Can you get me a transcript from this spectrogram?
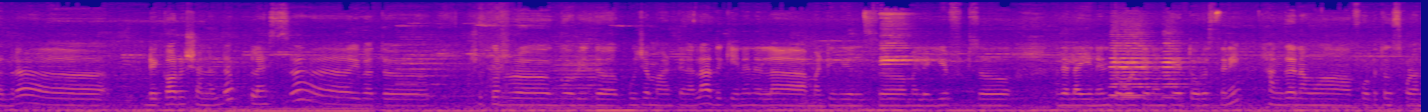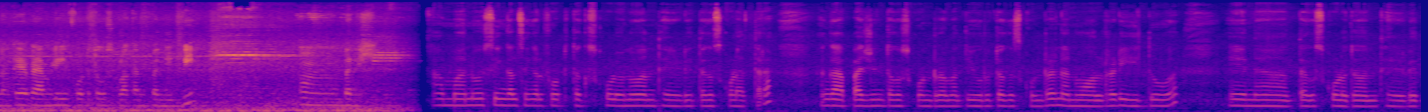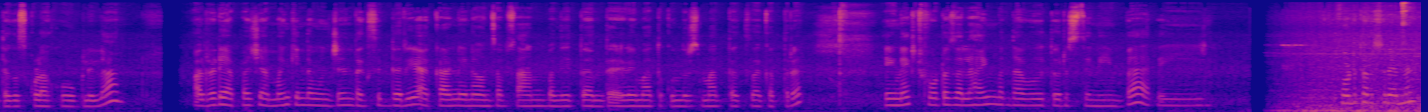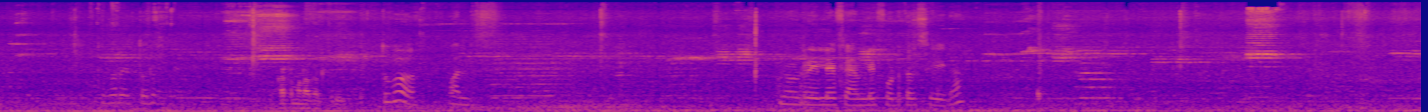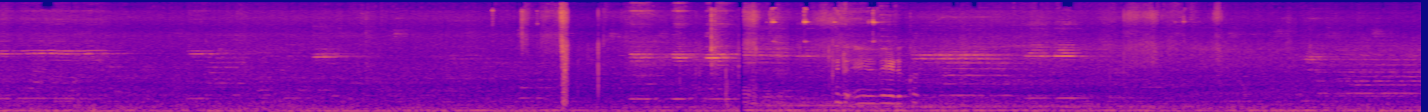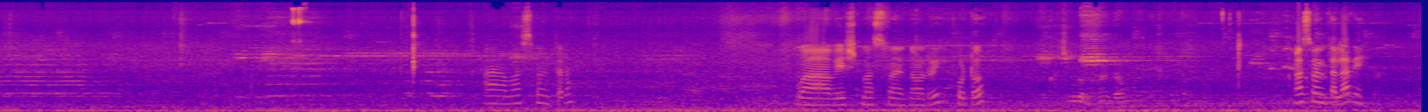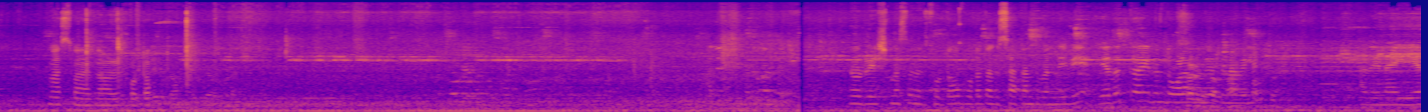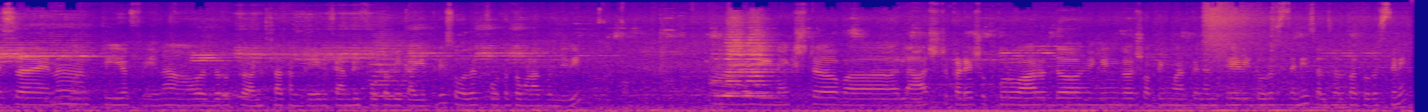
ಅಂತಂದ್ರೆ ಡೆಕೋರೇಷನ್ ಅಂದ್ರೆ ಪ್ಲಸ್ ಇವತ್ತು ಶುಕ್ರ ಗೌರಿದ ಪೂಜೆ ಮಾಡ್ತೇನಲ್ಲ, ಅದಕ್ಕೆ ಏನೇನೆಲ್ಲ ಮಟೀರಿಯಲ್ಸ್ ಆಮೇಲೆ ಗಿಫ್ಟ್ಸ್ ಅದೆಲ್ಲ ಏನೇನು ತೊಗೊಳ್ತೇನೆ ಅಂತ ಹೇಳಿ ತೋರಿಸ್ತೀನಿ. ಹಂಗೆ ನಾವು ಫೋಟೋ ತೆಗೆಸ್ಕೊಳ್ಳೋಣಂತೆ ಫ್ಯಾಮ್ಲಿ ಫೋಟೋ ತೆಗೆಸ್ಕೊಳಕಂತ ಬಂದಿದ್ವಿ. ಬರ್ರಿ. ಅಮ್ಮನೂ ಸಿಂಗಲ್ ಸಿಂಗಲ್ ಫೋಟೋ ತೆಗೆಸ್ಕೊಳ್ಳೋನು ಅಂತ ಹೇಳಿ ತೆಗೆಸ್ಕೊಳತ್ತಾರ. ಹಂಗೆ ಅಪ್ಪಾಜಿನ ತೆಗೆಸ್ಕೊಂಡ್ರು, ಮತ್ತು ಇವರು ತೆಗೆಸ್ಕೊಂಡ್ರೆ, ನಾನು ಆಲ್ರೆಡಿ ಇದ್ದು ಏನು ತೆಗೆಸ್ಕೊಳ್ಳೋದು ಅಂತ ಹೇಳಿ ತೆಗೆಸ್ಕೊಳಕ್ಕೆ ಹೋಗಲಿಲ್ಲ. ಆಲ್ರೆಡಿ ಅಪ್ಪಾಜಿ ಅಮ್ಮಂಗಿಂತ ಮುಂಚೆನೇ ತೆಗ್ಸಿದ್ದೆ ರೀ. ಆ ಕಣ್ಣೇನೋ ಒಂದು ಸ್ವಲ್ಪ ಸಾನ್ ಬಂದಿತ್ತು ಅಂತ ಹೇಳಿ ಮತ್ತು ಕುಂದ್ರಿಸಿ ಮತ್ತೆ ತೆಗ್ಸಕತ್ರ. ಈಗ ನೆಕ್ಸ್ಟ್ ಫೋಟೋಸ್ ಎಲ್ಲ ಹೆಂಗೆ ಬಂದಾವು ತೋರಿಸ್ತೀನಿ. ಬರ್ರಿ. ಫೋಟೋ ತೋರಿಸ್ರಿ ಅದನ್ನ ತಗೋರಿ ತೋರಿಸ್. ಕಟ್ ಮಾಡೋದಲ್ರಿ ತಗೋ ಒಂದು ನೋಡ್ರಿ ಇಲ್ಲೇ ಫ್ಯಾಮಿಲಿ ಫೋಟೋ ತರಿಸಿ ಈಗ. ಇದು ಹಿಡ್ಕೊ ಹಾಂ ಮಸ್ತ್ ಬಂತಾರ ವಾ ಎಷ್ಟು ಮಸ್ತ್ ಬಂದೈತೆ ನೋಡ್ರಿ ಫೋಟೋ ಹಚ್ಬಿಡೋಣ ಗಮ್ ಮಸ್ತ್ ಬಂತಲ್ಲ ರೀ ಮಸ್ತ್ ಬಂದೈತೆ ನೋಡ್ರಿ ಫೋಟೋ ಮಸ್ತ್ ಬಂದೈತೆ ಫೋಟೋ ಫೋಟೋ ತೆಗ್ಸಾಕಂತ ಬಂದೀವಿ. ಎದಕ್ಕೆ ಇದನ್ನ ತೊಗೊಳಕ್ ನಾವಿಲ್ಲಿ? ಅದೇನ ಇ ಎಸ್ ಏನೋ ಪಿ ಎಫ್ ಏನೋ ಅದ್ರಕ್ಕೆ ಅನ್ಸಾಕಂತ ಹೇಳಿ ಫ್ಯಾಮಿಲಿ ಫೋಟೋ ಬೇಕಾಗಿತ್ತು ರೀ ಸೊ ಅದಕ್ಕೆ ಫೋಟೋ ತೊಗೊಳಕ್ಕೆ ಬಂದೀವಿ ನೆಕ್ಸ್ಟ್ ಲಾಸ್ಟ್ ಕಡೆ ಶುಕ್ರವಾರದ ಹೆಂಗೆ ಹೆಂಗೆ ಶಾಪಿಂಗ್ ಮಾಡ್ತೇನೆ ಅಂತ ಹೇಳಿ ತೋರಿಸ್ತೀನಿ. ಸ್ವಲ್ಪ ಸ್ವಲ್ಪ ತೋರಿಸ್ತೀನಿ.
